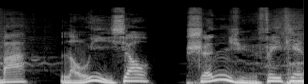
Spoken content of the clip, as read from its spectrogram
八娄艺潇，神女飞天。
